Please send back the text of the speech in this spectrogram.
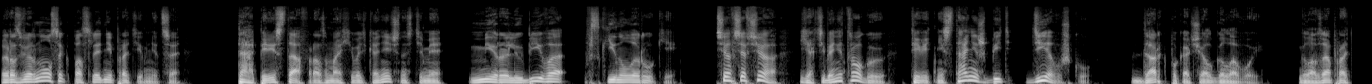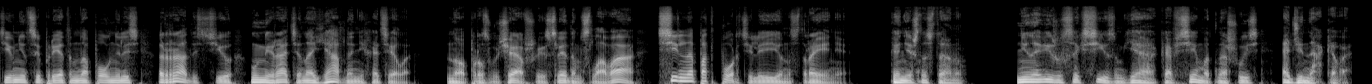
Развернулся к последней противнице. Та, перестав размахивать конечностями, миролюбиво вскинула руки. «Все, все, все, я тебя не трогаю. Ты ведь не станешь бить девушку?» Дарк покачал головой. Глаза противницы при этом наполнились радостью, умирать она явно не хотела. Но прозвучавшие следом слова сильно подпортили ее настроение. «Конечно, стану. Ненавижу сексизм, я ко всем отношусь одинаково».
